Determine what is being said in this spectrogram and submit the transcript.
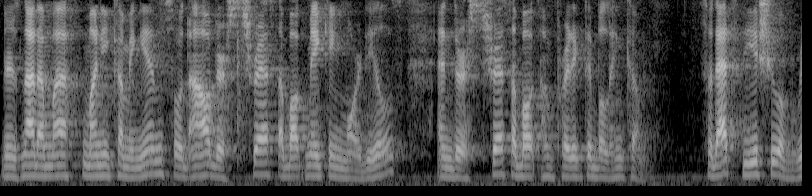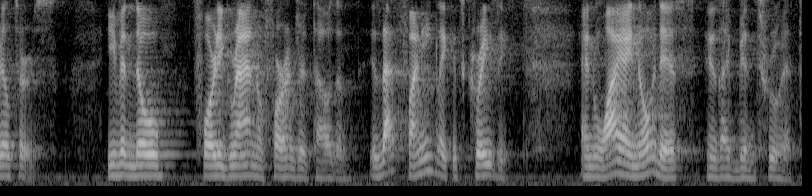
there's not enough money coming in, so now they're stressed about making more deals and they're stressed about unpredictable income. So that's the issue of realtors, even though 40 grand or 400,000. Is that funny? Like it's crazy. And why I know this is I've been through it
